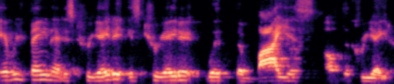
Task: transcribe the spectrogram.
everything that is created is created with the bias of the creator.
